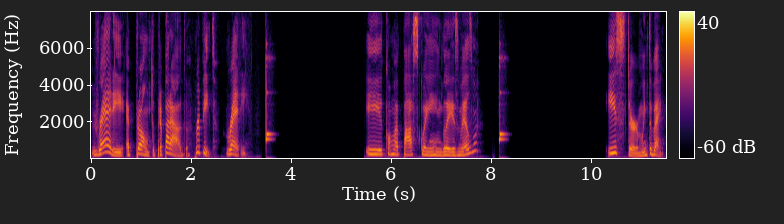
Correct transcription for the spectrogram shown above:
Ready é pronto, preparado. Repeat. Ready. E como é Páscoa em inglês mesmo? Easter, muito bem.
